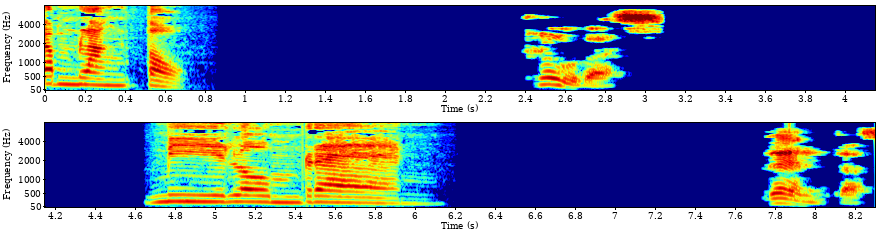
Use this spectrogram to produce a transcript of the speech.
กำลังตก pluvas มีลมแรง ventas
